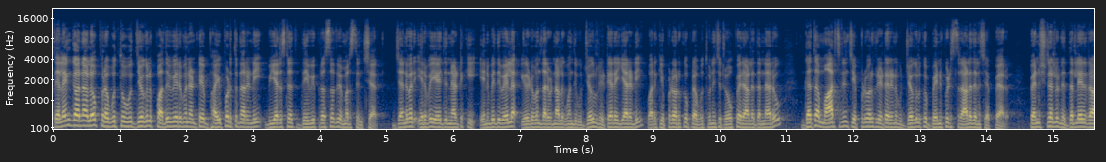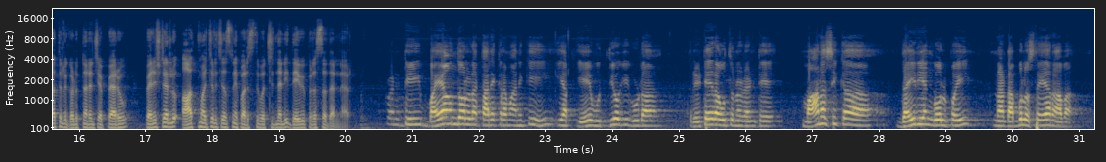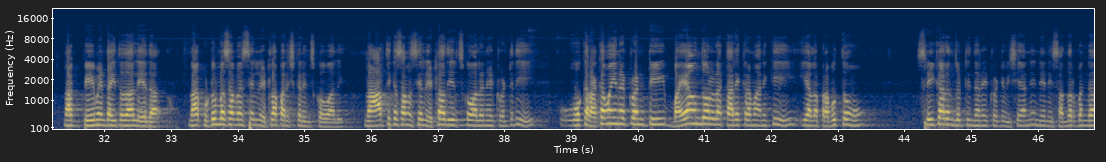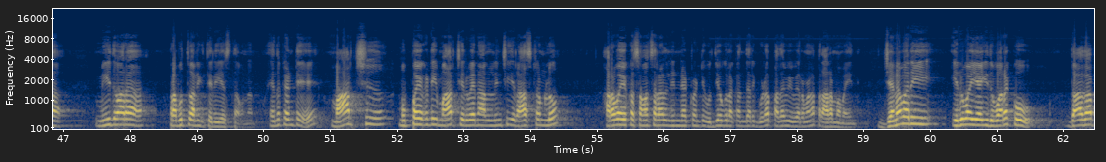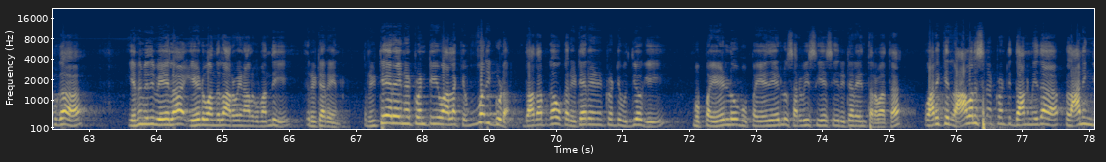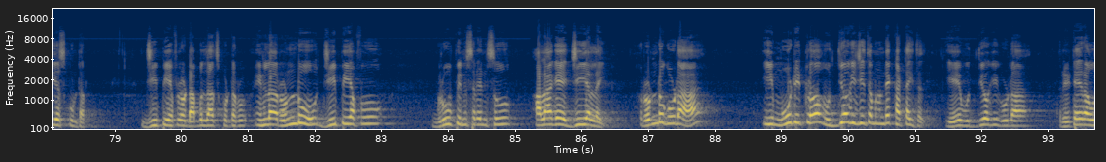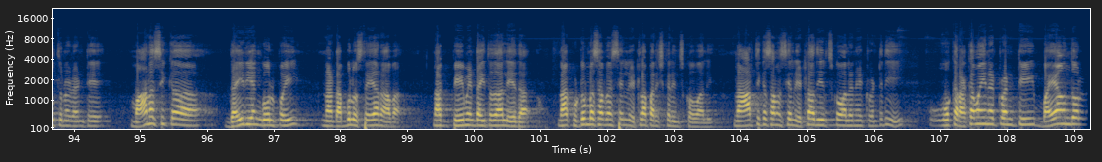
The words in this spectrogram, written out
తెలంగాణలో ప్రభుత్వ ఉద్యోగులు పదవి అంటే భయపడుతున్నారని బీఆర్ఎస్ నేత దేవిప్రసాద్ విమర్శించారు. జనవరి ఇరవై ఐదు నాటికి ఎనిమిది వేల ఏడు వందల అరవై నాలుగు మంది ఉద్యోగులు రిటైర్ అయ్యారని వారికి ఇప్పటివరకు ప్రభుత్వం నుంచి రూపాయి రాలేదన్నారు. గత మార్చి నుంచి ఇప్పటివరకు రిటైర్ అయిన ఉద్యోగులకు బెనిఫిట్స్ రాలేదని చెప్పారు. పెన్షనర్లు నిద్రలేని రాత్రులు గడుపుతున్నారని చెప్పారు. పెన్షనర్లు ఆత్మహత్యలు చేసుకునే పరిస్థితి వచ్చిందని దేవిప్రసాద్ అన్నారు. వంటి భయాందోళన కార్యక్రమానికి ఏ ఉద్యోగి కూడా రిటైర్ అవుతున్నాడంటే మానసిక ధైర్యం కోల్పోయి నా డబ్బులు వస్తాయా? రావా. నాకు పేమెంట్ అవుతుందా? లేదా. నా కుటుంబ సమస్యలు ఎట్లా పరిష్కరించుకోవాలి? నా ఆర్థిక సమస్యలు ఎట్లా తీర్చుకోవాలనేటువంటిది ఒక రకమైనటువంటి భయాందోళన కార్యక్రమానికి ఇవాళ ప్రభుత్వం శ్రీకారం చుట్టిందనేటువంటి విషయాన్ని నేను ఈ సందర్భంగా మీ ద్వారా ప్రభుత్వానికి తెలియజేస్తా ఉన్నాను. ఎందుకంటే మార్చ్ ముప్పై ఒకటి మార్చ్ ఇరవై నాలుగు నుంచి రాష్ట్రంలో అరవై ఒక్క సంవత్సరాలు నిండినటువంటి ఉద్యోగులకందరికీ కూడా పదవీ విరమణ ప్రారంభమైంది. జనవరి ఇరవై ఐదు వరకు దాదాపుగా ఎనిమిది వేల ఏడు వందల అరవై నాలుగు మంది రిటైర్ అయినారు. రిటైర్ అయినటువంటి వాళ్ళకి ఎవ్వరికి కూడా దాదాపుగా ఒక రిటైర్ అయినటువంటి ఉద్యోగి ముప్పై ఏళ్ళు ముప్పై ఐదు ఏళ్ళు సర్వీస్ చేసి రిటైర్ అయిన తర్వాత వారికి రావలసినటువంటి దాని మీద ప్లానింగ్ చేసుకుంటారు. జీపీఎఫ్లో డబ్బులు దాచుకుంటారు. ఇందులో రెండు జీపీఎఫ్ గ్రూప్ ఇన్సూరెన్సు అలాగే జిఎల్ఐ రెండు కూడా ఈ మూడిట్లో ఉద్యోగి జీతం నుండే కట్ అవుతుంది. ఏ ఉద్యోగి కూడా రిటైర్ అవుతున్నాడంటే మానసిక ధైర్యం కోల్పోయి నా డబ్బులు వస్తాయా రావా? నాకు పేమెంట్ అవుతుందా లేదా? నా కుటుంబ సమస్యలు ఎట్లా పరిష్కరించుకోవాలి? నా ఆర్థిక సమస్యలు ఎట్లా తీర్చుకోవాలనేటువంటిది ఒక రకమైనటువంటి భయాందోళన.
